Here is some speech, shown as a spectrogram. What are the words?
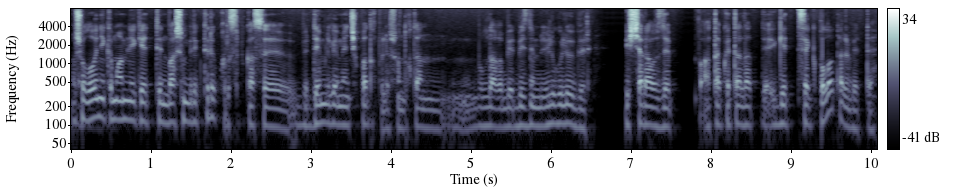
ошол он эки мамлекеттин башын бириктирип кыргыз республикасы бир демилге менен чыкпадык беле ошондуктан бул дагы бир биздин үлгүлүү бир иш чарабыз деп атап кете кетсек болот албетте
